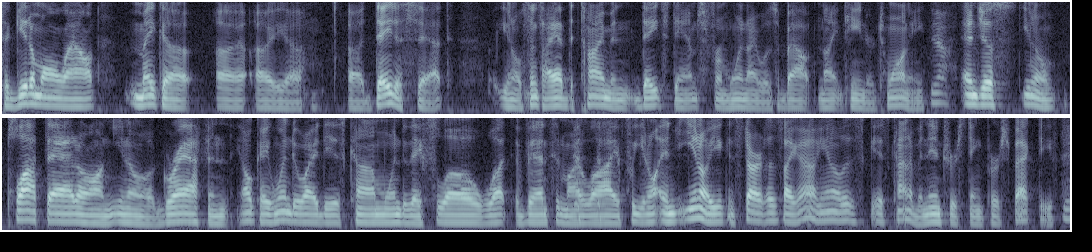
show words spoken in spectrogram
to get them all out, make a, a, a, a, a data set, you know, since I had the time and date stamps from when I was about 19 or 20, Yeah. and just, you know, plot that on, you know, a graph and, okay, when do ideas come? When do they flow? What events in my life? You know, and, you know, you can start, it's like, oh, you know, this is kind of an interesting perspective. Yeah.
